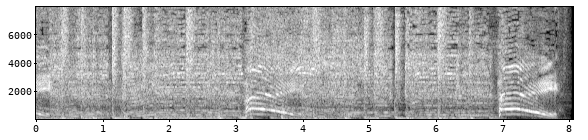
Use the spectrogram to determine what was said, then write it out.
Hey! Hey! Hey!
